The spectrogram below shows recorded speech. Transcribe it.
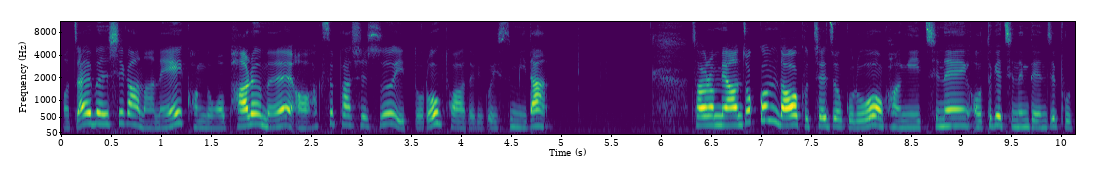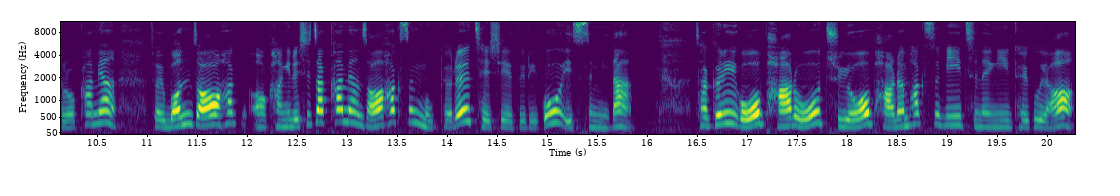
어, 짧은 시간 안에 광동어 발음을 어, 학습하실 수 있도록 도와드리고 있습니다. 자, 그러면 조금 더 구체적으로 강의 진행, 어떻게 진행되는지 보도록 하면, 저희 먼저 학, 어, 강의를 시작하면서 학습 목표를 제시해 드리고 있습니다. 자, 그리고 바로 주요 발음 학습이 진행이 되고요.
